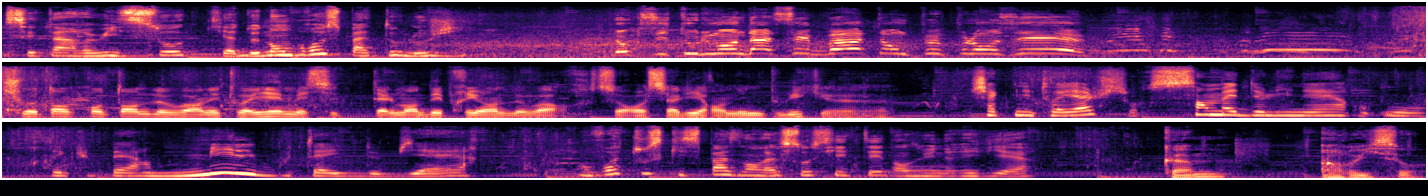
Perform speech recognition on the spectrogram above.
C'est un ruisseau qui a de nombreuses pathologies. Donc si tout le monde a ses bottes, on peut plonger. Je suis autant content de le voir nettoyer, mais c'est tellement déprimant de le voir se ressalir en une pluie que... Chaque nettoyage, sur 100 mètres de linéaire, on récupère 1000 bouteilles de bière, on voit tout ce qui se passe dans la société dans une rivière. Comme un ruisseau.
